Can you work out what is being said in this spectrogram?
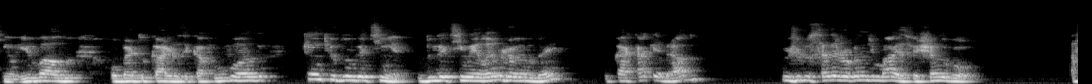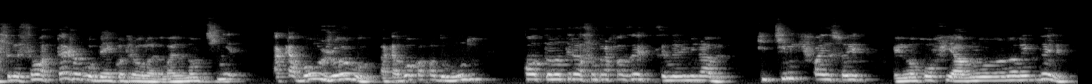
tinha o Rivaldo, Roberto Carlos e Cafu voando. Quem que o Dunga tinha? O Dunga tinha o Elano jogando bem, o Kaká quebrado e o Júlio César jogando demais, fechando o gol. A seleção até jogou bem contra a Holanda, mas não tinha. Acabou o jogo, acabou a Copa do Mundo, faltando alteração para fazer, sendo eliminado. Que time que faz isso aí? Ele não confiava no, no elenco dele.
